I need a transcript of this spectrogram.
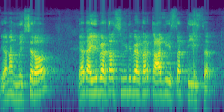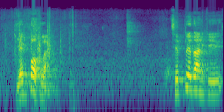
ఏమన్నా మిక్చరో లేదా అయ్యి పెడతారు స్వీట్ పెడతారు కాఫీ ఇస్తారు టీ ఇస్తారు. ఎగ్ పఫ్లు అంటే. చెప్పేదానికి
